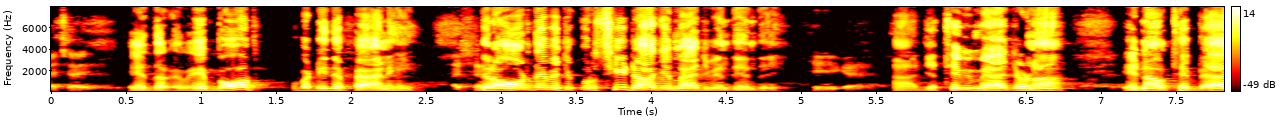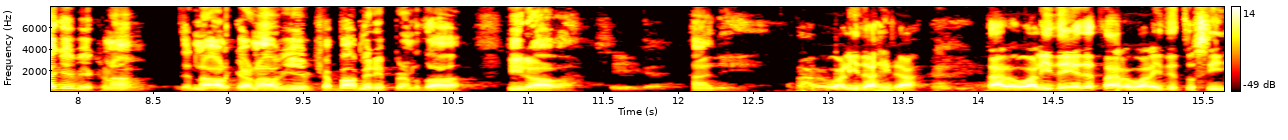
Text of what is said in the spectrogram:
ਅੱਛਾ ਜੀ। ਇਹ ਦਰ- ਇਹ ਬਹੁਤ ਕਬੱਡੀ ਦੇ ਫੈਨ ਸੀ। ਅੱਛਾ। ਗਰਾਊਂਡ ਦੇ ਵਿੱਚ ਕੁਰਸੀ ਢਾ ਕੇ ਮੈਚ ਵੇਂਦੇ ਹੁੰਦੇ। ਠੀਕ ਹੈ। ਹਾਂ ਜਿੱਥੇ ਵੀ ਮੈਚ ਹੋਣਾ ਇਹਨਾਂ ਉੱਥੇ ਬਹਿ ਕੇ ਵੇਖਣਾ ਤੇ ਨਾਲ ਕਹਿਣਾ ਵੀ ਇਹ ਛੱਬਾ ਮੇਰੇ ਪਿੰਡ ਦਾ ਹੀਰਾ ਵਾ। ਠੀਕ ਹੈ। ਹਾਂਜੀ। ਧਾਰੋਵਾਲੀ ਦਾ ਹੀਰਾ। ਹਾਂਜੀ। ਧਾਰੋਵਾਲੀ ਦੇ ਤੇ ਧਾਰੋਵਾਲੀ ਦੇ ਤੁਸੀਂ।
